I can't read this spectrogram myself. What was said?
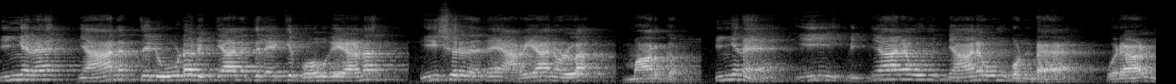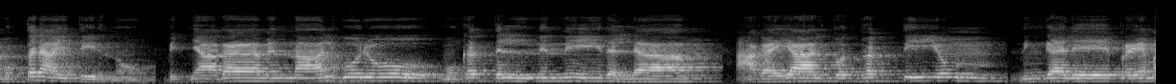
ഇങ്ങനെ ജ്ഞാനത്തിലൂടെ വിജ്ഞാനത്തിലേക്ക് പോവുകയാണ് ഈശ്വരനെ അറിയാനുള്ള മാർഗം. ഇങ്ങനെ ഈ വിജ്ഞാനവും ജ്ഞാനവും കൊണ്ട് ഒരാൾ മുക്തനായിത്തീരുന്നു. വിജ്ഞാതമെന്നാൽ ഗുരു മുഖത്തിൽ നിന്നീതെല്ലാം. ആകയാൽ ത്വദ്ഭക്തിയും നിങ്കലെ പ്രേമ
